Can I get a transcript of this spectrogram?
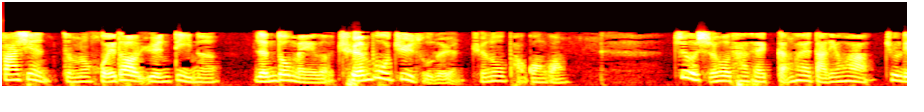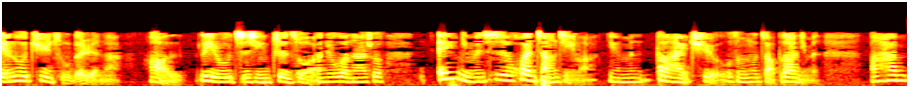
发现怎么回到原地呢？人都没了，全部剧组的人全都跑光光。这个时候他才赶快打电话就联络剧组的人啊。好，例如执行制作，然后就问他说：“哎，你们是换场景吗？你们到哪里去了？我怎么找不到你们？”然后他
